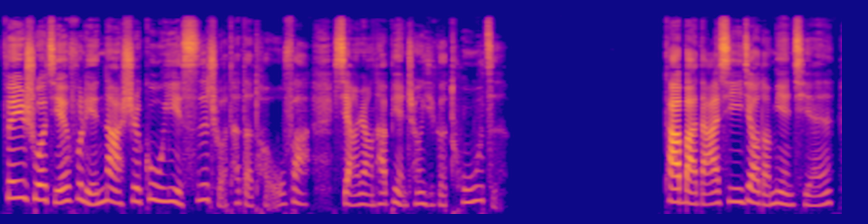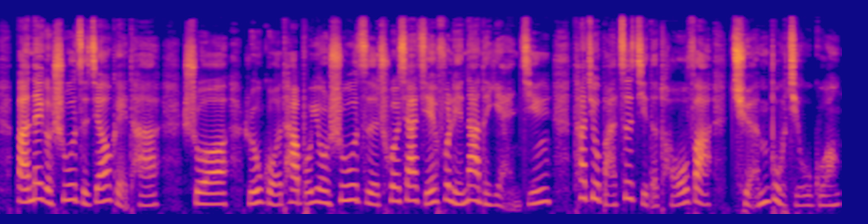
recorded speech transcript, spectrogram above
非说杰弗琳娜是故意撕扯她的头发，想让她变成一个秃子。他把达西叫到面前，把那个梳子交给他，说：“如果他不用梳子戳瞎杰弗琳娜的眼睛，他就把自己的头发全部揪光。”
